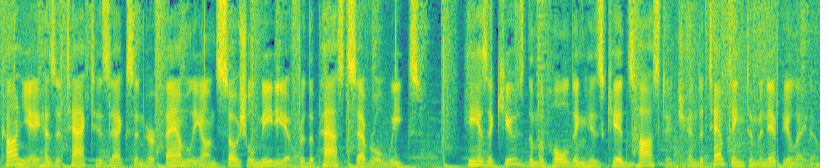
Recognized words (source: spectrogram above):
Kanye has attacked his ex and her family on social media for the past several weeks. He has accused them of holding his kids hostage and attempting to manipulate him.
